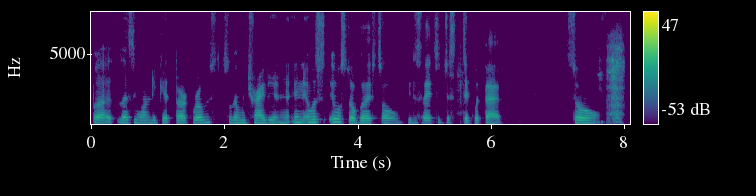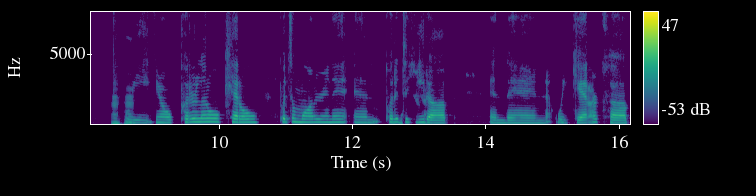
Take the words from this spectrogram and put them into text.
but Leslie wanted to get dark roast, so then we tried it and, and it was it was still good. So we decided to just stick with that. So Mhm. we, you know, put a little kettle put some water in it, and put it to heat up. And then we get our cup,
